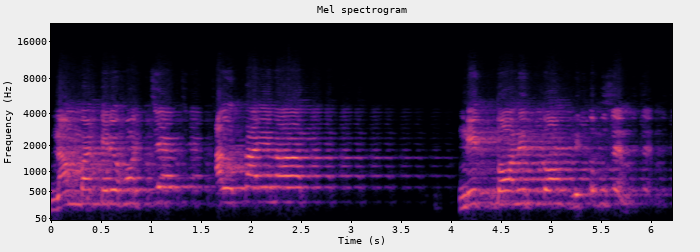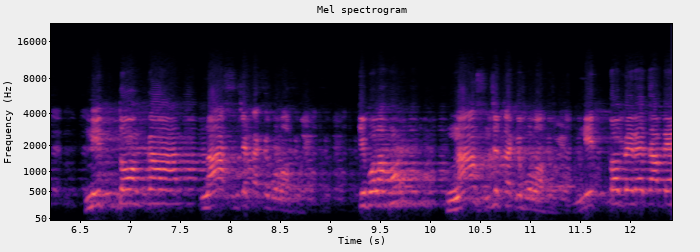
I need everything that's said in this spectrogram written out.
নাম্বার থ্রি হচ্ছে আল কায়নাত নিত্য নিত্য নিত্য বুঝেন? নিত্য নাচ যেটাকে বলা হয়। কি বলা হয়? নাচ যেটাকে বলা হয়। নিত্য বেড়ে যাবে,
